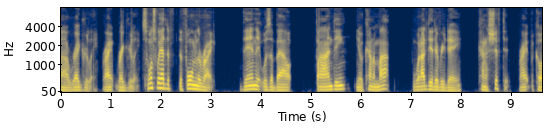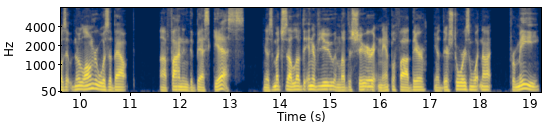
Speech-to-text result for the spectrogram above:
uh, regularly, right? Regularly. So once we had the, the formula right, then it was about finding, you know, kind of my what I did every day kind of shifted, right? Because it no longer was about uh, finding the best guests. You know, as much as I love to interview and love to share and amplify their, you know, their stories and whatnot, for me,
